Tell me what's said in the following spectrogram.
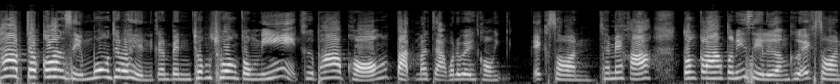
ภาพเจ้าก้อนสีม่วงที่เราเห็นกันเป็นช่วงๆตรงนี้ คือภาพของตัดมาจากบริเวณของ เอ็กซอนใช่ไหมคะ ตรงกลางตรงนี้สีเหลืองคือเอ็กซอน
